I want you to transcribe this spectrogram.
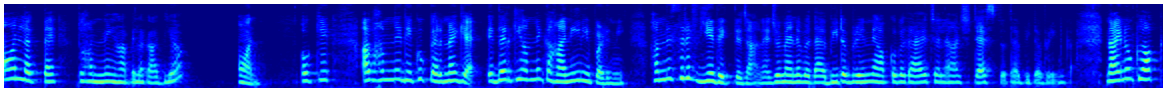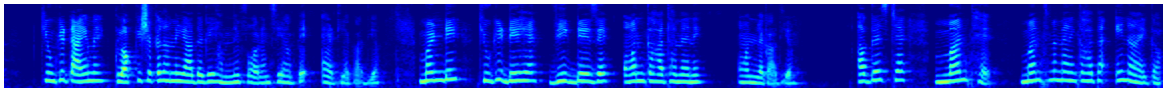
ऑन लगता है। तो हमने यहाँ पे लगा दिया ऑन ओके अब हमने देखो करना क्या है। इधर की हमने कहानी नहीं पढ़नी। हमने सिर्फ़ ये देखते जाना है जो मैंने बताया। बीटा ब्रेन ने आपको बताया चले आज टेस्ट होता है बीटा ब्रेन का। नाइन ओ क्योंकि टाइम है क्लॉक की शक्ल हमें याद आ गई हमने फ़ौरन से यहाँ पे ऐड लगा दिया। मंडे क्योंकि डे है वीक डेज़ है ऑन कहा था मैंने ऑन लगा दिया। अगस्त है मंथ है। मंथ में मैंने कहा था इन आएगा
